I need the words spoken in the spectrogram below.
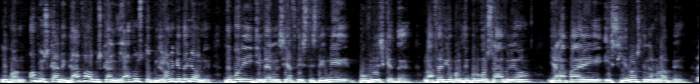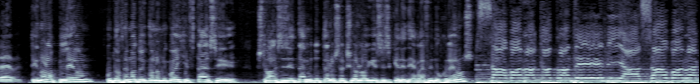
Λοιπόν, όποιος κάνει γκάφα, όποιος κάνει λάθος, το πληρώνει και τελειώνει. Δεν μπορεί η κυβέρνηση αυτή τη στιγμή που βρίσκεται να φεύγει ο Πρωθυπουργός αύριο για να πάει ισχυρό στην Ευρώπη. Βέβαια. Την ώρα πλέον που το θέμα το οικονομικό έχει φτάσει στο να συζητάμε το τέλος αξιολόγησης και τη διαγραφή του χρέους Ζάβαρα κατρανέμια, ζάβαρα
